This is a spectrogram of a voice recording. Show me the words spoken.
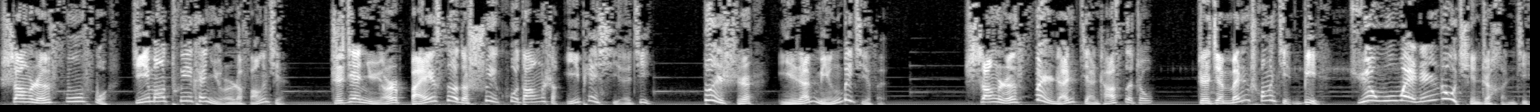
商人夫妇急忙推开女儿的房间，只见女儿白色的睡裤裆上一片血迹，顿时已然明白几分。商人愤然检查四周，只见门窗紧闭，绝无外人入侵之痕迹。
